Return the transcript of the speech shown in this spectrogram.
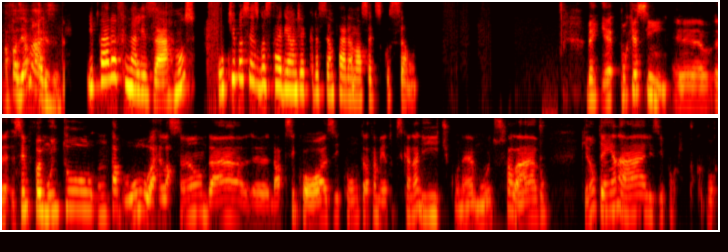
a fazer análise. E para finalizarmos, o que vocês gostariam de acrescentar à nossa discussão? Bem, é porque assim é, é, sempre foi muito um tabu a relação da, é, da psicose com o tratamento psicanalítico, né? Muitos falavam que não tem análise por, por,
